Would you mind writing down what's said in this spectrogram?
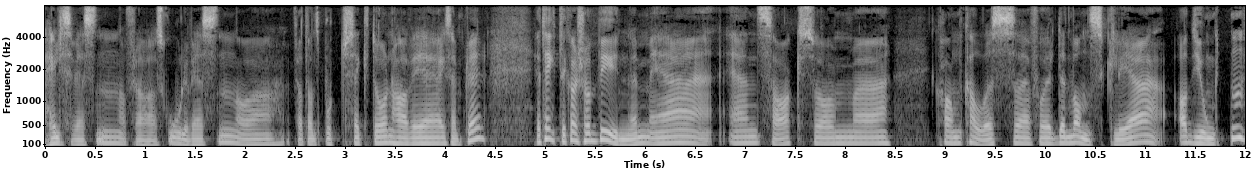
helsevesen og fra skolevesen og fra transportsektoren har vi eksempler. Jeg tenkte kanskje å begynne med en sak som eh, kan kalles eh, for den vanskelige adjunkten.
